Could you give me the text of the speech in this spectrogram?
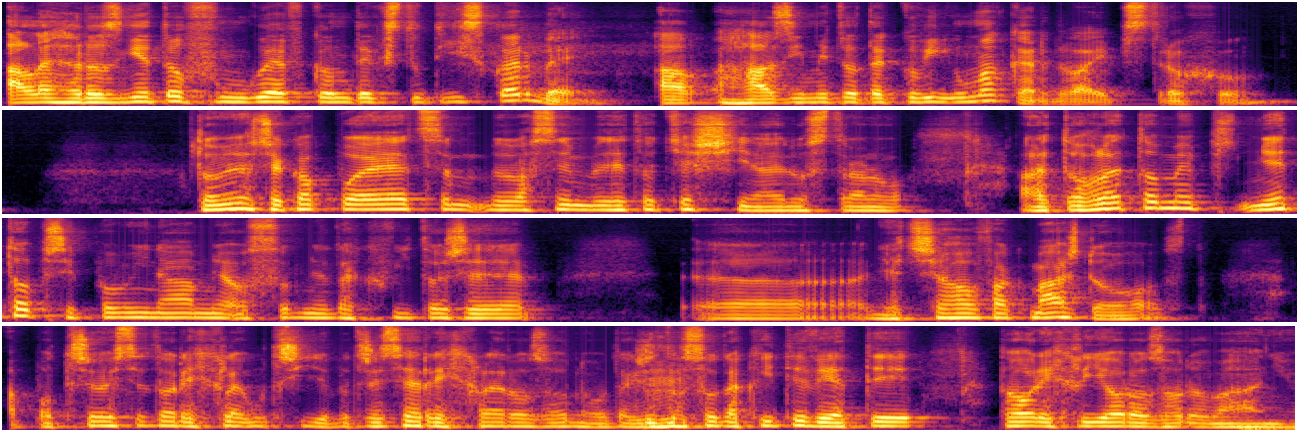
ale hrozně to funguje v kontextu té skladby. A hází mi to takový umakard vibes trochu. To mě překvapuje, vlastně mě to těší na jednu stranu. Ale tohle to mi, mě to připomíná mě osobně takový to, že uh, něčeho fakt máš dost a potřebuješ si to rychle utřídit, potřebuješ se rychle rozhodnout. Takže to mhm. jsou takové ty věty toho rychlého rozhodování.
